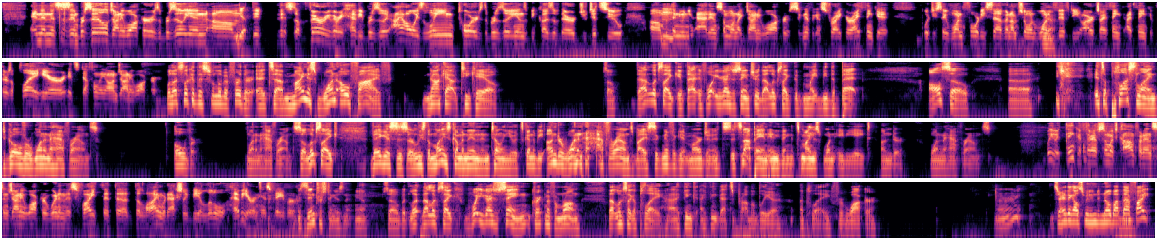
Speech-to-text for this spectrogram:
and then this is in Brazil. Johnny Walker is a Brazilian. Um, Yep. it- this is a very very heavy Brazilian. I always lean towards the Brazilians because of their jiu-jitsu. Um, But Mm. then when you add in someone like Johnny Walker, a significant striker, I think it. Would you say 147? I'm showing 150. Arch. I think I think if there's a play here, it's definitely on Johnny Walker. Well, let's look at this a little bit further. It's uh, minus 105 knockout TKO. So that looks like if that if what you guys are saying true, that looks like it might be the bet. Also, uh, it's a plus line to go over one and a half rounds. Over one and a half rounds. So it looks like Vegas is, or at least the money's coming in and telling you it's going to be under one and a half rounds by a significant margin. It's it's not paying anything. It's minus 188 under one and a half rounds. We would think if they have so much confidence in Johnny Walker winning this fight that the, the line would actually be a little heavier in his favor. It's interesting, isn't it? Yeah. So, but le- that looks like what you guys are saying. Correct me if I'm wrong. That looks like a play. I think I think that's probably a, a play for Walker. All right. Is there anything else we need to know about that fight?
